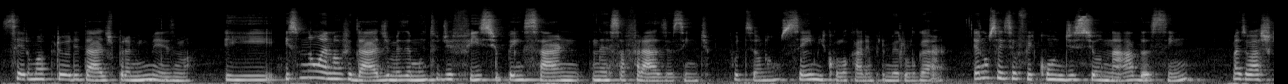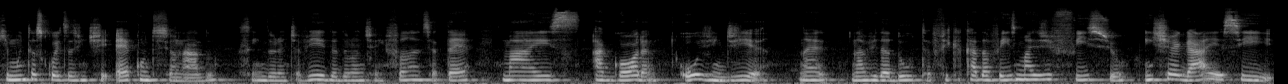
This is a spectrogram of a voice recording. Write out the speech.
ser uma prioridade para mim mesma. E isso não é novidade, mas é muito difícil pensar nessa frase assim, tipo, putz, eu não sei me colocar em primeiro lugar. Eu não sei se eu fui condicionada assim, mas eu acho que muitas coisas a gente é condicionado, sim, durante a vida, durante a infância até. Mas agora, hoje em dia, né, na vida adulta, fica cada vez mais difícil enxergar esse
